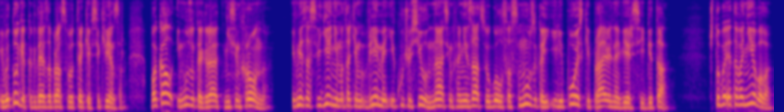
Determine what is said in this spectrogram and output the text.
и в итоге, когда я забрасываю треки в секвенсор, вокал и музыка играют несинхронно. И вместо сведения мы тратим время и кучу сил на синхронизацию голоса с музыкой или поиски правильной версии бита. Чтобы этого не было,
